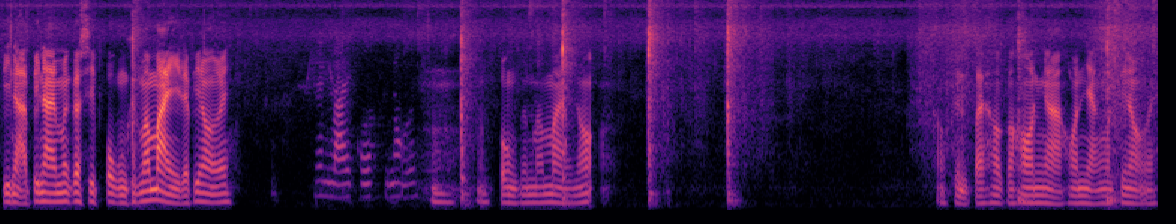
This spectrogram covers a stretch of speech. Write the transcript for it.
ปีหน้าปีหนายมันก็สิป่งขึ้นมาใหม่แหล้วพี่น้องเอ้ยแรงหลายโกกพี่น้องเอ้ยอืมมันปงขึ้นมาใหม่เนาะเอาขึ้นไปเขาก็ฮอนหงาฮอนหยังมันพี่น้องเลย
